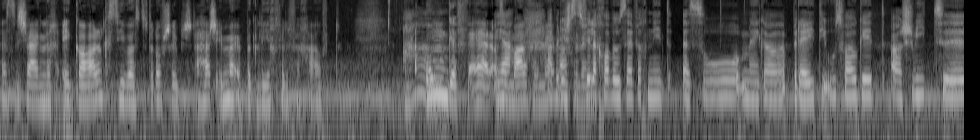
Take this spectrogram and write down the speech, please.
Es ist eigentlich egal gewesen, was du drauf schreibst, du hast immer etwa gleich viel verkauft. Ah. Ungefähr. Also ja. mal mehr, Aber ist das vielleicht auch, weil es einfach nicht eine so mega breite Auswahl gibt an Schweizer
